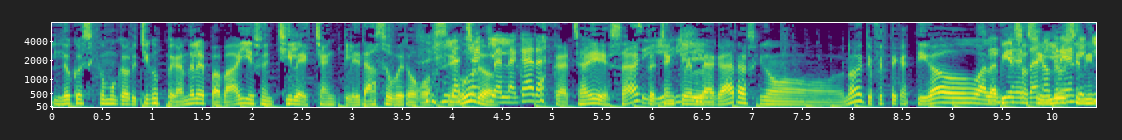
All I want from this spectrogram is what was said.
Loco, así como cabros chicos pegándole al papá y eso en Chile es chancletazo, pero La seguro. chancla en la cara. ¿Cachai? Exacto, Sí, chancla en la cara, así como, ¿no? Y te fuiste castigado a la Sí, pieza sin no luz, que sin aquí son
